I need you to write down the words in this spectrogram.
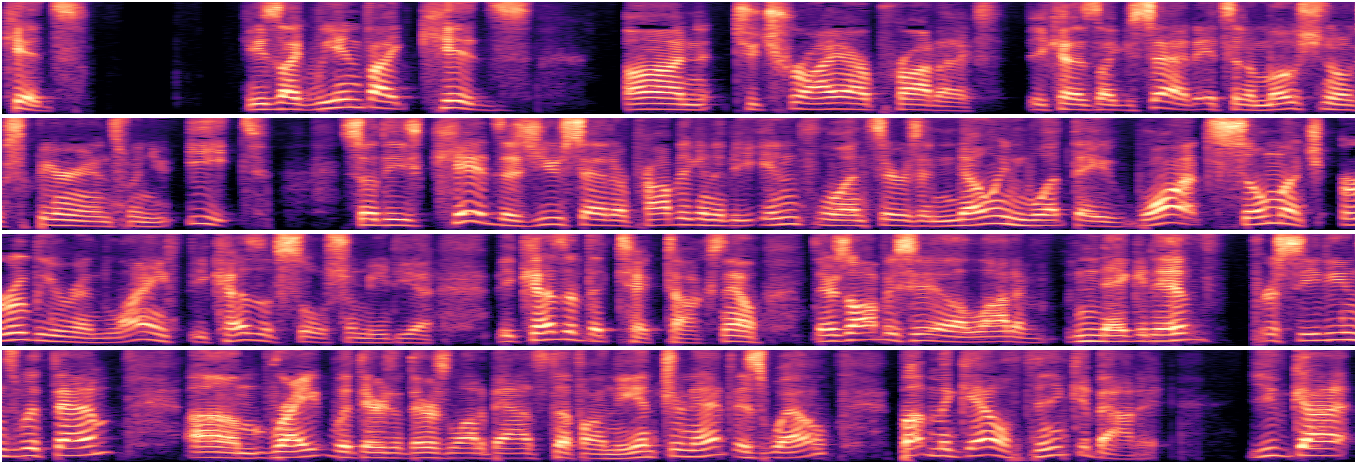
kids. He's like, we invite kids on to try our products because, like you said, it's an emotional experience when you eat. So these kids, as you said, are probably going to be influencers and knowing what they want so much earlier in life because of social media, because of the TikToks. Now, there's obviously a lot of negative proceedings with them, um, right? But there's there's a lot of bad stuff on the internet as well. But Miguel, think about it. You've got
